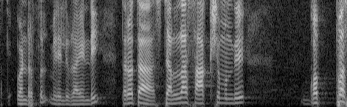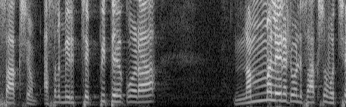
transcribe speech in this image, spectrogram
Okay wonderful. మీరు వెళ్ళి వ్రాయండి. తర్వాత స్టెల్లా సాక్ష్యం ఉంది. గొప్ప సాక్ష్యం. అసలు మీరు చెప్పితే కూడా నమ్మలేనటువంటి సాక్ష్యం వచ్చే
